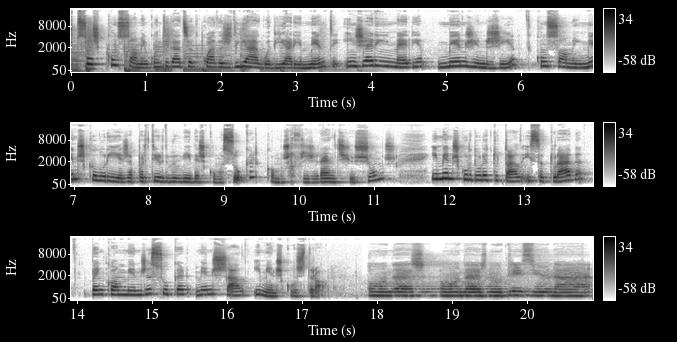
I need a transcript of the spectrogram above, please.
As pessoas que consomem quantidades adequadas de água diariamente ingerem em média menos energia, consomem menos calorias a partir de bebidas com açúcar, como os refrigerantes e os sumos, e menos gordura total e saturada, bem como menos açúcar, menos sal e menos colesterol. Ondas, ondas nutricionais.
